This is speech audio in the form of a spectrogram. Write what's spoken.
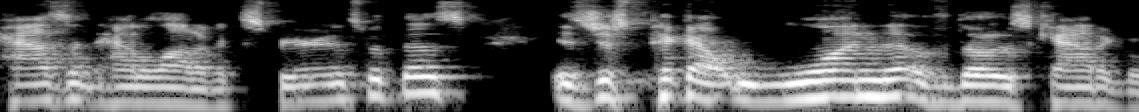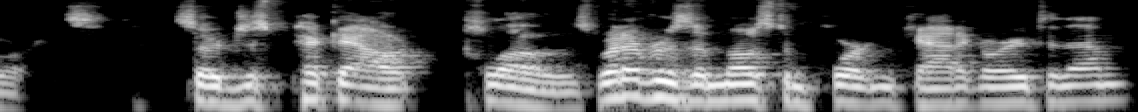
hasn't had a lot of experience with this is just pick out one of those categories. So just pick out clothes, whatever is the most important category to them.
